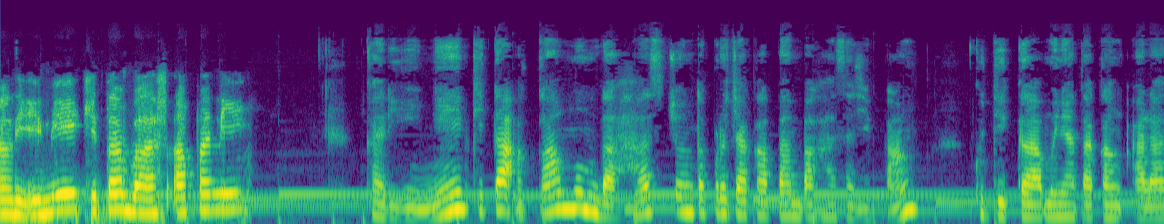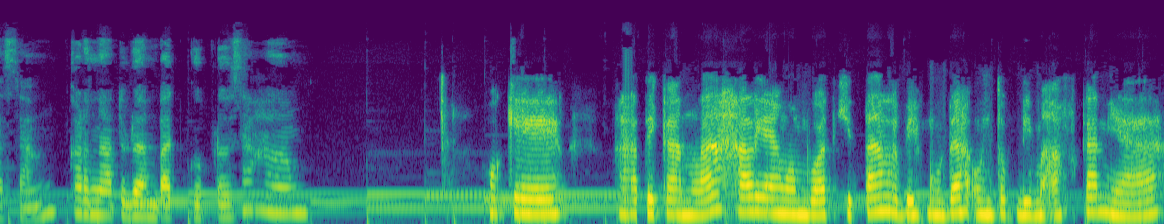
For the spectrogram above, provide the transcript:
Kali ini kita bahas apa nih? Kali ini kita akan membahas contoh percakapan bahasa Jepang ketika menyatakan alasan karena terlambat ke perusahaan. Oke, perhatikanlah hal yang membuat kita lebih mudah untuk dimaafkan ya.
